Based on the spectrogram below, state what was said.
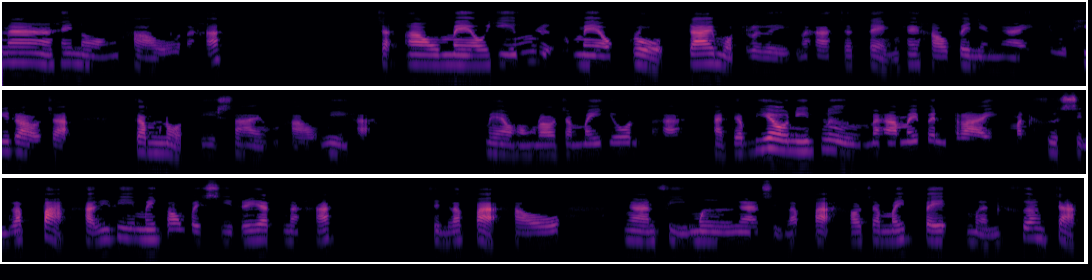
หน้าให้น้องเขานะคะ จะเอาแมวยิ้มหรือแมวโกรธได้หมดเลยนะคะ จะแต่งให้เขาเป็นยังไงอยู่ที่เราจะกำหนดดีไซน์ของเขานี่ค่ะ แมวของเราจะไม่ย่นนะคะ อาจจะเบี้ยวนิดหนึ่งนะคะ ไม่เป็นไร มันคือศิลปะค่ะพี่ๆไม่ต้องไปซีเรียสนะคะ ศิลปะเขางานฝีมืองานศิลปะเขาจะไม่เป๊ะเหมือนเครื่องจักร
